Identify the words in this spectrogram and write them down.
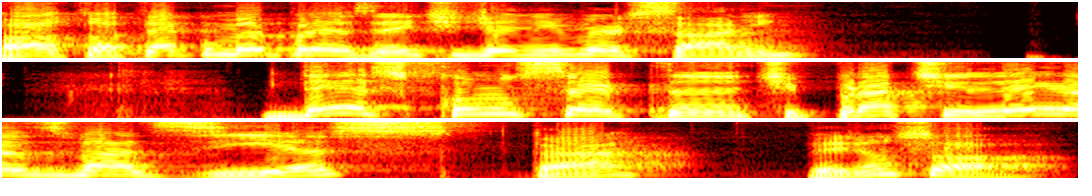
Ó, tô até com meu presente de aniversário, hein? Desconcertante, prateleiras vazias, tá? Vejam só.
